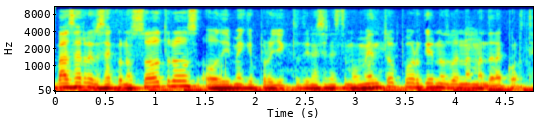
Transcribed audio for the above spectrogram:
vas a regresar con nosotros o dime qué proyecto tienes en este momento porque nos van a mandar a corte.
